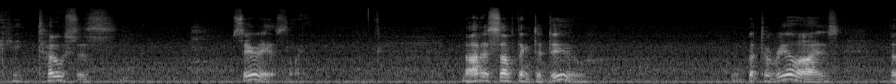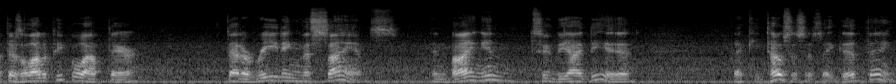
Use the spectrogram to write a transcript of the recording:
ketosis seriously. Not as something to do, but to realize that there's a lot of people out there that are reading this science and buying into the idea that ketosis is a good thing.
